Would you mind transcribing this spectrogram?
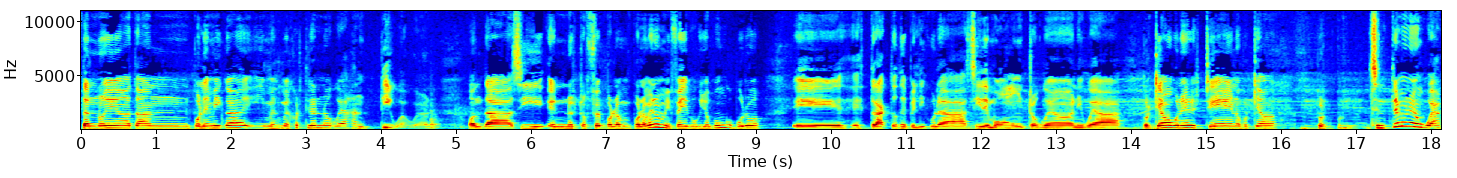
tan nueva, tan polémica? Y me- mejor tirarnos weas antiguas, weón. Onda, si en nuestro, fe- por lo, por lo menos en mi Facebook, yo pongo puro eh, extractos de películas así de monstruos, weón, y weá. ¿Por qué vamos a poner estreno? ¿Por qué vamos.? Por, por- centrémonos en weas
